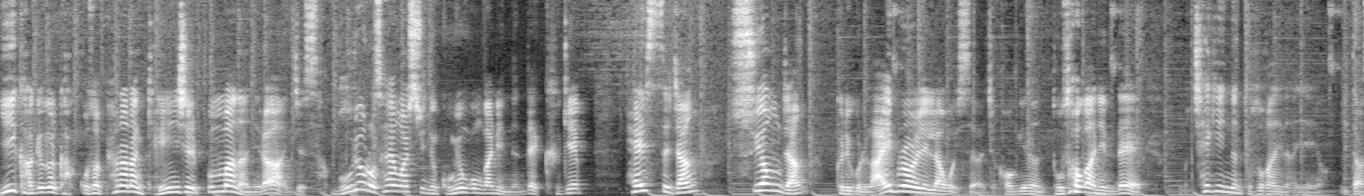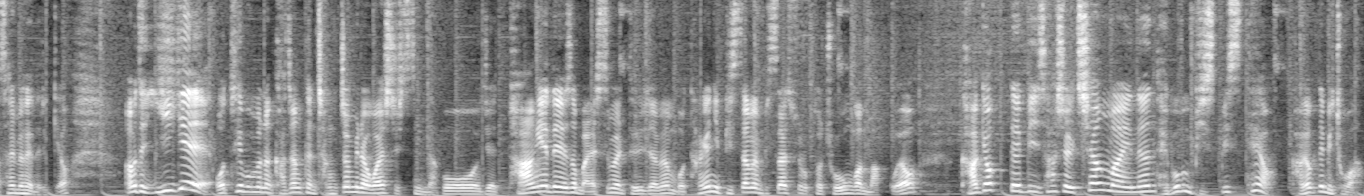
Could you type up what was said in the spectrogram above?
이 가격을 갖고서 편안한 개인실 뿐만 아니라 이제 사- 무료로 사용할 수 있는 공용 공간이 있는데 그게 헬스장, 수영장, 그리고 라이브러리라고 있어요. 이제 거기는 도서관인데 뭐 책이 있는 도서관이 아니에요. 이따가 설명해 드릴게요. 아무튼 이게 어떻게 보면 가장 큰 장점이라고 할 수 있습니다. 뭐 이제 방에 대해서 말씀을 드리자면 뭐 당연히 비싸면 비쌀수록 더 좋은 건 맞고요. 가격 대비 사실 치앙마이는 대부분 비슷비슷해요. 가격 대비 좋아.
